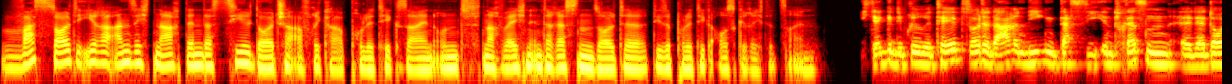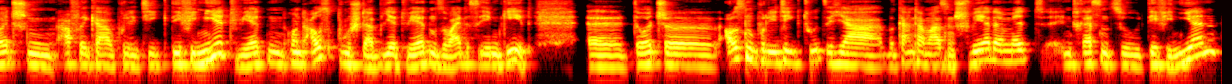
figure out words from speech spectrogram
Was sollte Ihrer Ansicht nach denn das Ziel deutscher Afrikapolitik sein und nach welchen Interessen sollte diese Politik ausgerichtet sein? Ich denke, die Priorität sollte darin liegen, dass die Interessen äh, der deutschen Afrikapolitik definiert werden und ausbuchstabiert werden, soweit es eben geht. Äh, deutsche Außenpolitik tut sich ja bekanntermaßen schwer damit, Interessen zu definieren.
